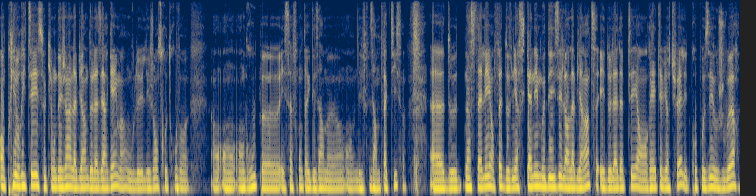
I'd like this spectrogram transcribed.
en priorité ceux qui ont déjà un labyrinthe de laser game hein, où les, gens se retrouvent euh, en, groupe euh, et s'affrontent avec des armes, en, des armes factices, euh, d'installer en fait, de venir scanner, modéliser leur labyrinthe et de l'adapter en réalité virtuelle et de proposer aux joueurs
